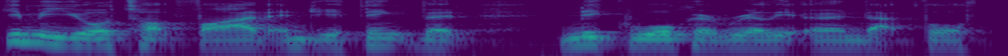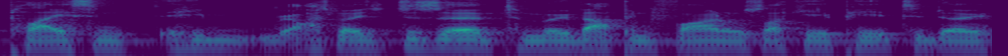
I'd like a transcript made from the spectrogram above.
give me your top five. And do you think that Nick Walker really earned that fourth place and he, I suppose, deserved to move up in finals like he appeared to do.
